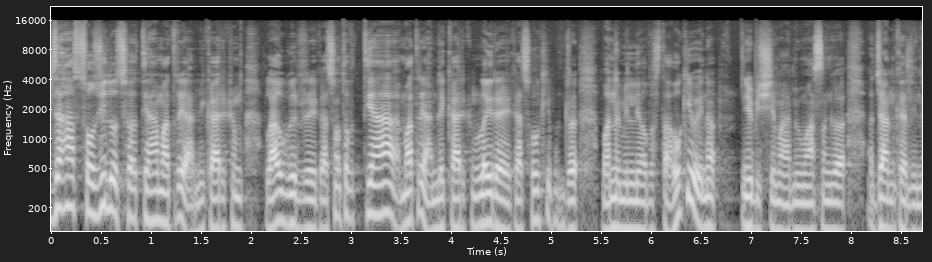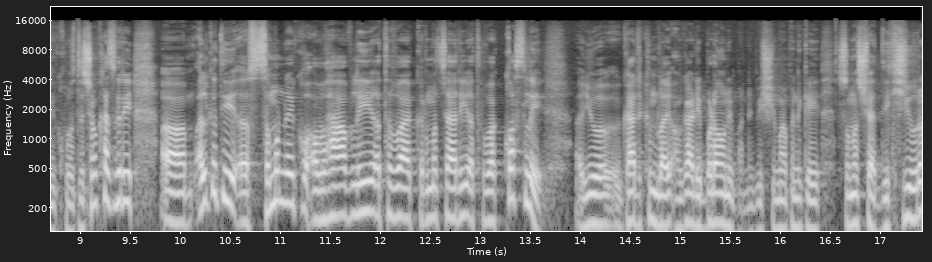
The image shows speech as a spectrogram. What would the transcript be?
जहाँ सजिलो छ त्यहाँ मात्रै हामी कार्यक्रम लागू गरिरहेका छौँ अथवा त्यहाँ मात्रै हामीले कार्यक्रम लैरहेका छौँ कि भनेर भन्न मिल्ने अवस्था हो कि होइन यो विषयमा हामी उहाँसँग जानकारी लिन खोज्दैछौँ। खास गरी अलिकति समन्वयको अभावले अथवा कर्मचारी अथवा कसले यो कार्यक्रमलाई अगाडि बढाउने भन्ने विषयमा पनि केही समस्या देखियो र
